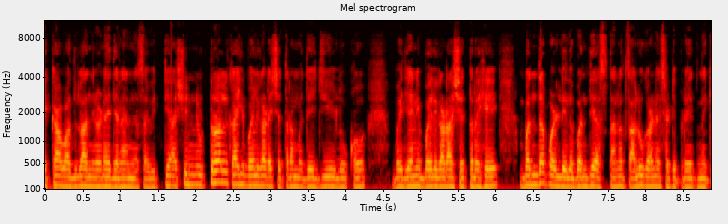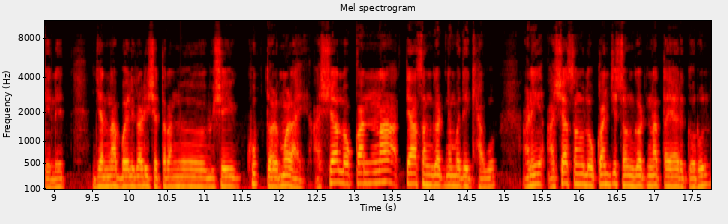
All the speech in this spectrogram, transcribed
एका बाजूला निर्णय देणारी नसावीत. ती अशी न्यूट्रल काही बैलगाडा क्षेत्रामध्ये जी लोक बैल आणि बैलगाडा क्षेत्र हे बंद पडलेलं बंदी असताना चालू करण्यासाठी प्रयत्न केलेत ज्यांना बैलगाडी क्षेत्रांविषयी खूप तळमळ आहे. अशा लोकांना त्या संघटनेमध्ये घ्यावं आणि अशा सं लोकांची संघटना तयार करून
